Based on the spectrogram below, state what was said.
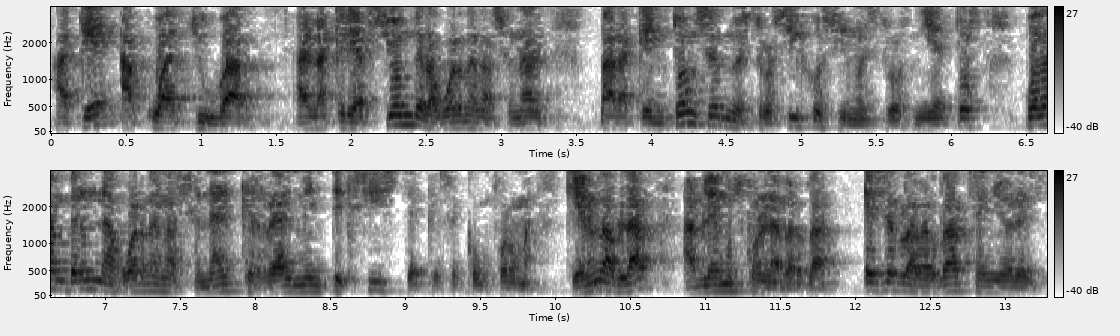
¿A qué? A coadyuvar a la creación de la Guardia Nacional para que entonces nuestros hijos y nuestros nietos puedan ver una Guardia Nacional que realmente existe, que se conforma. ¿Quieren hablar? Hablemos con la verdad. Esa es la verdad, señores.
